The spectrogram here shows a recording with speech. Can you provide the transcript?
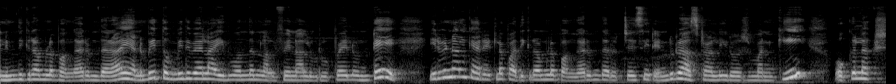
ఎనిమిది గ్రాముల బంగారం ధర ఎనభై తొమ్మిది వేల ఐదు వందల నలభై నాలుగు రూపాయలు ఉంటే ఇరవై నాలుగు క్యారెట్ల పది గ్రాముల బంగారం ధర వచ్చేసి రెండు రాష్ట్రాలు ఈరోజు మనకి ఒక లక్ష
